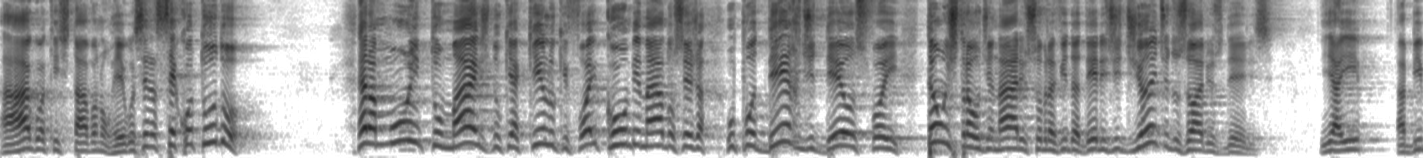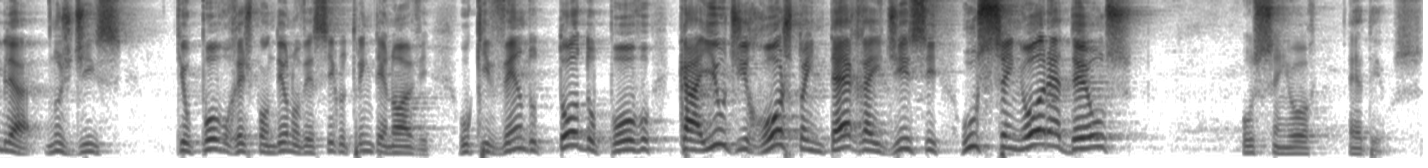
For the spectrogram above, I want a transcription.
a água que estava no rego, ou seja, secou tudo. Era muito mais do que aquilo que foi combinado, ou seja, o poder de Deus foi tão extraordinário sobre a vida deles e diante dos olhos deles. E aí a Bíblia nos diz que o povo respondeu no versículo 39: O que vendo todo o povo caiu de rosto em terra e disse: O Senhor é Deus o Senhor é Deus.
